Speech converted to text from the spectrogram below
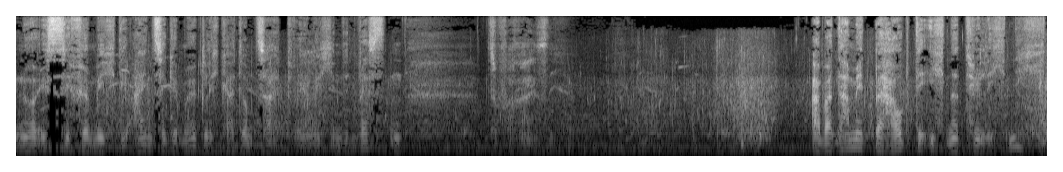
Nur ist sie für mich die einzige Möglichkeit, um zeitweilig in den Westen zu verreisen. Aber damit behaupte ich natürlich nicht,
